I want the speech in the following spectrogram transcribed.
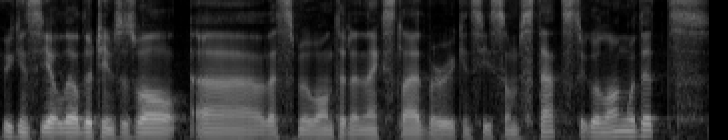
we can see all the other teams as well. Uh, let's move on to the next slide where we can see some stats to go along with it.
